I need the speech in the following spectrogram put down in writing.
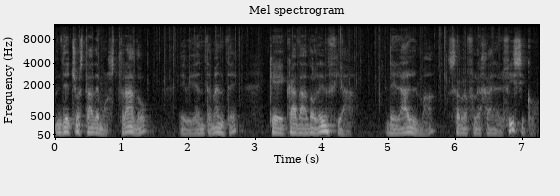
De hecho, está demostrado, evidentemente, que cada dolencia del alma se refleja en el físico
